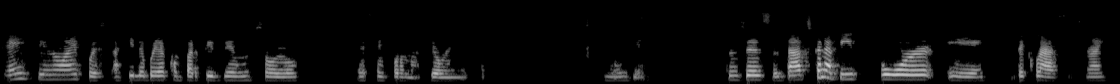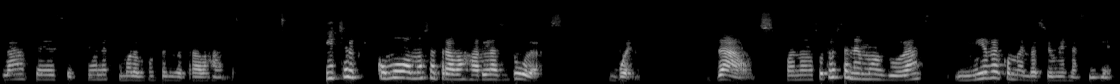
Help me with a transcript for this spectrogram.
Okay, si no hay, pues aquí les voy a compartir de un solo esta información. Muy bien. Entonces, that's gonna be for eh, the classes, right? Clases, secciones, cómo lo vamos a estar trabajando. Teacher, ¿cómo vamos a trabajar las dudas? Bueno, doubts. Cuando nosotros tenemos dudas, mi recomendación es la siguiente.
